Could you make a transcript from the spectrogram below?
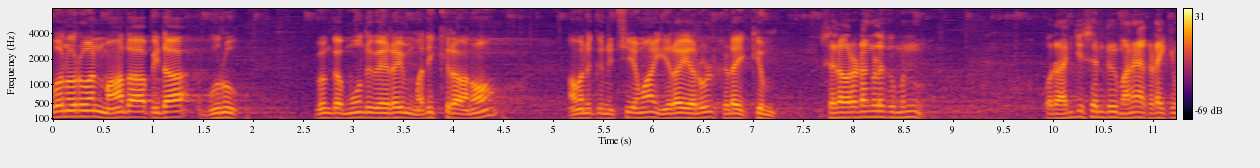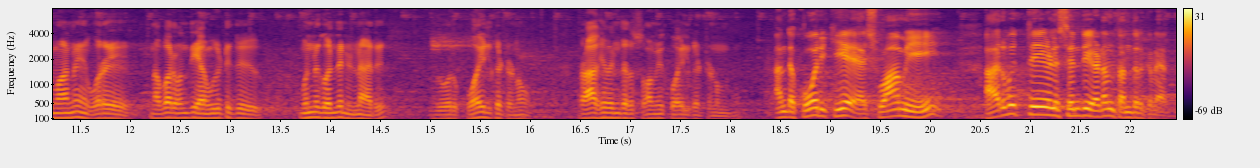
எவனொருவன் மாதா பிதா குரு இவங்க மூன்று பேரையும் மதிக்கிறானோ அவனுக்கு நிச்சயமாக இறையருள் கிடைக்கும். சில வருடங்களுக்கு முன் ஒரு அஞ்சு சென்ட் மனை கிடைக்குமான்னு ஒரு நபர் வந்து என் வீட்டுக்கு முன்னுக்கு வந்து நின்னார். இங்கே ஒரு கோயில் கட்டணும். ராகவேந்திர சுவாமி கோயில் கட்டணும்னு. அந்த கோரிக்கையை சுவாமி அறுபத்தேழு சென்ட் இடம் தந்திருக்கிறார்.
